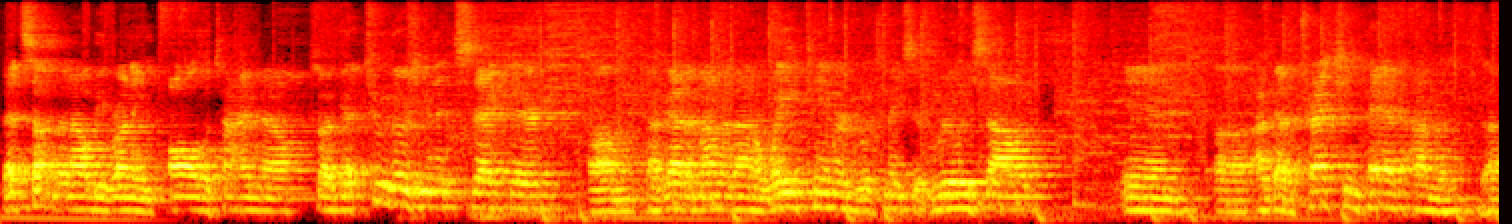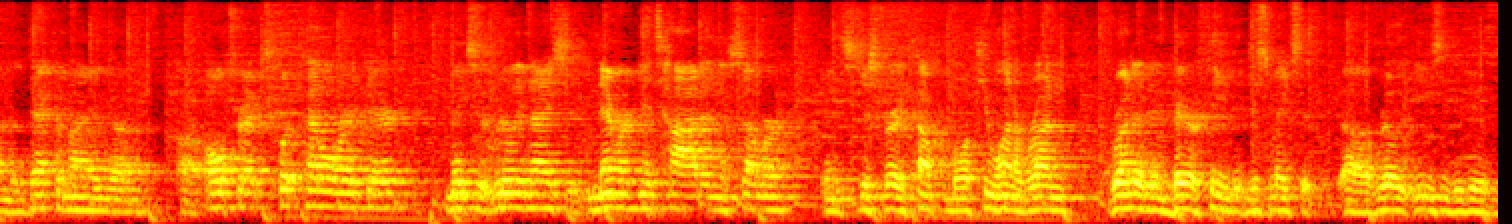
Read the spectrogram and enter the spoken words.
That's something that I'll be running all the time now. So I've got two of those units stacked there. Um, I've got it mounted on a wave tamer, which makes it really solid. And uh, I've got a traction pad on the, on the deck of my uh, uh, Ultrex foot pedal right there makes it really nice. It never gets hot in the summer, and it's just very comfortable. If you want to run run it in bare feet, it just makes it uh, really easy to do.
